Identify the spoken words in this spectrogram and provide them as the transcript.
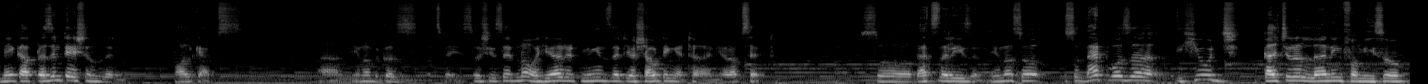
make our presentations in all caps uh, you know because it's very so she said no here it means that you're shouting at her and you're upset so that's the reason you know so so that was a huge cultural learning for me. So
